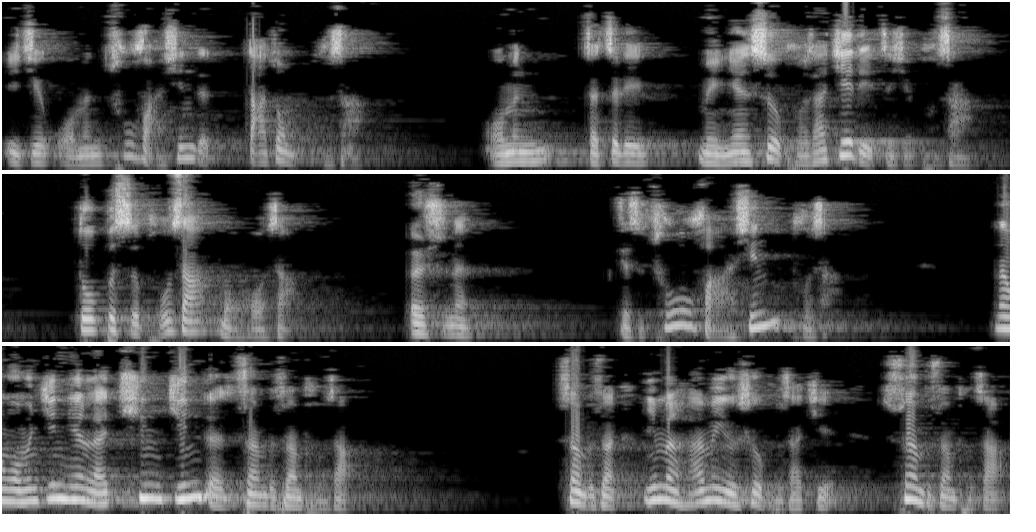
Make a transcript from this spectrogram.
以及我们初法心的大众菩萨。我们在这里每年受菩萨戒的这些菩萨，都不是菩萨摩诃萨，而是呢，就是初法心菩萨。那我们今天来听经的，算不算菩萨？算不算？你们还没有受菩萨戒，算不算菩萨？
